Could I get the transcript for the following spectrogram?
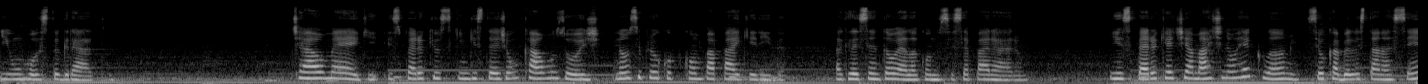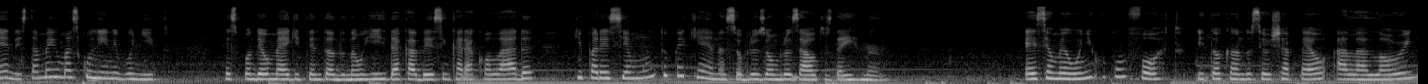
e um rosto grato. Tchau, Meg. Espero que os King estejam calmos hoje. Não se preocupe com o papai, querida, acrescentou ela quando se separaram. E espero que a tia Marte não reclame. Seu cabelo está nascendo, está meio masculino e bonito. Respondeu Meg tentando não rir da cabeça encaracolada que parecia muito pequena sobre os ombros altos da irmã. Esse é o meu único conforto, e tocando seu chapéu a la Laurie,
